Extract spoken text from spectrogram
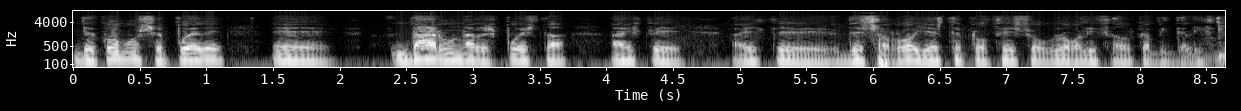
de cómo se puede eh, dar una respuesta a este, a este desarrollo, a este proceso globalizador capitalista.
